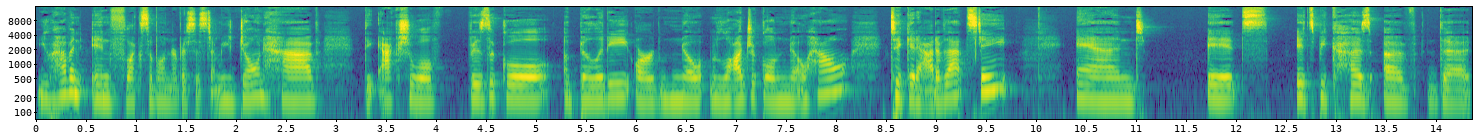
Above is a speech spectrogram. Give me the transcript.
you have an inflexible nervous system. You don't have the actual physical ability or no logical know-how to get out of that state. And it's it's because of the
